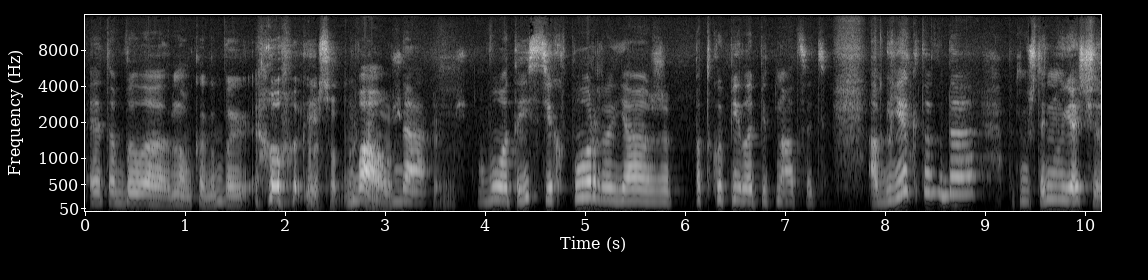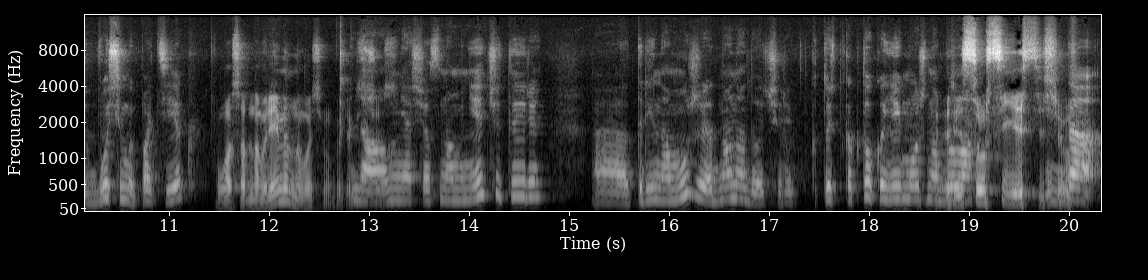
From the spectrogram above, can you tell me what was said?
это было, ну, как бы, Красота, вау, конечно, да. конечно. Вот, и с тех пор я уже подкупила 15 объектов, да, потому что, ну, я еще 8 ипотек, У вас одновременно 8 ипотек да, сейчас? у меня сейчас на мне 4, 3 на мужа и одна на дочери. То есть, как только ей можно было... Ресурс есть еще. Да,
